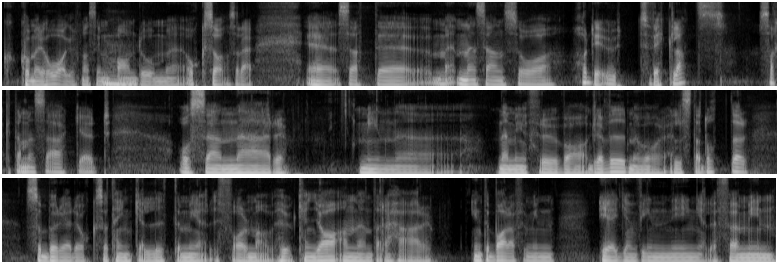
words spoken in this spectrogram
kommer ihåg från sin Mm. barndom eh, också. Sådär. Eh, så att, eh, men, sen så har det utvecklats sakta men säkert. Och sen när min, eh, när min fru var gravid med vår äldsta dotter så började jag också tänka lite mer i form av hur kan jag använda det här, inte bara för min egen vinning eller för min,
